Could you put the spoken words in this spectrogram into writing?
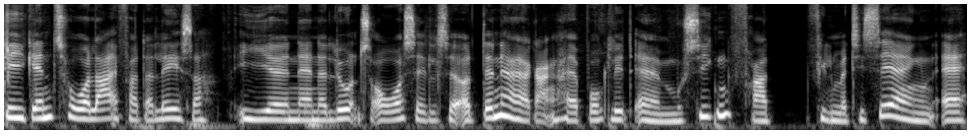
Det er igen Thor Leifer, der læser i øh, Nana Lunds oversættelse, og den her gang har jeg brugt lidt af musikken fra filmatiseringen af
